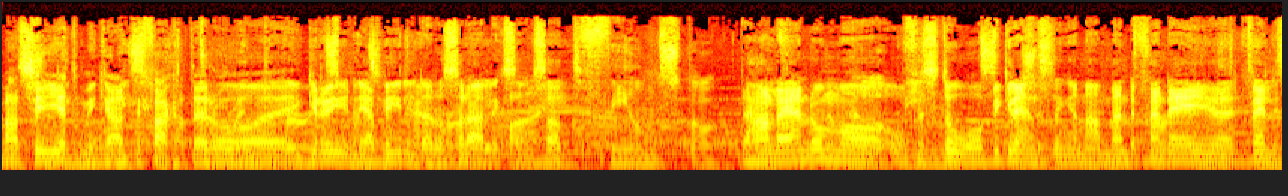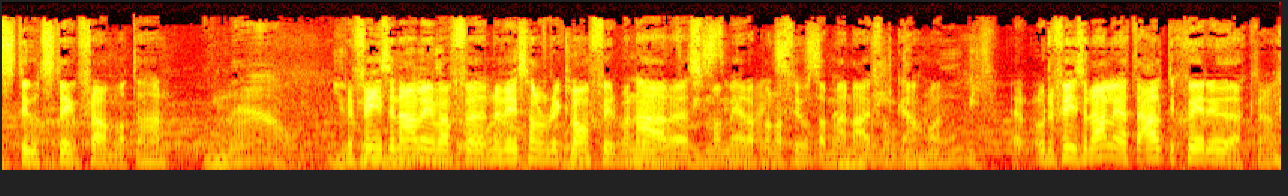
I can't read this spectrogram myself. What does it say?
man ser jättemycket artefakter och gryniga bilder och sådär liksom. Så att det handlar ändå om att, att förstå begränsningarna. Men, men det är ju ett väldigt stort steg framåt det här. Det finns en anledning varför, nu visar de reklamfilmen här eh, som har med att man har fotat med en iPhone kanske. Och det finns en anledning att det alltid sker i öknen.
